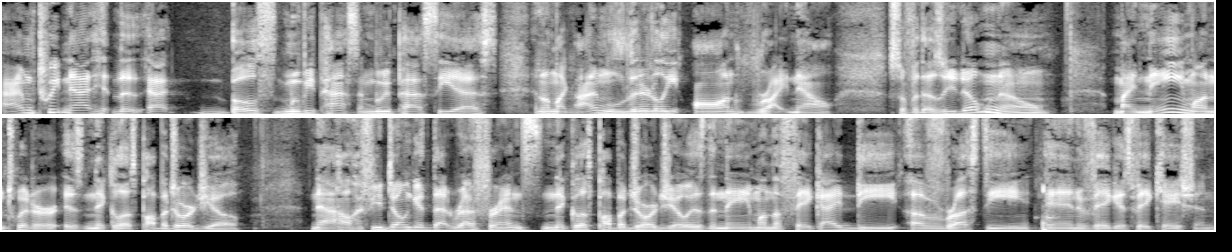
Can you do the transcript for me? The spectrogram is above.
I'm tweeting at, the, at both Movie Pass and Movie Pass CS. And I'm like, mm-hmm. I'm literally on right now. So for those of you who don't know, my name on Twitter is Nicholas Papagiorgio. Now, if you don't get that reference, Nicholas Papagiorgio is the name on the fake ID of Rusty in Vegas Vacation.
